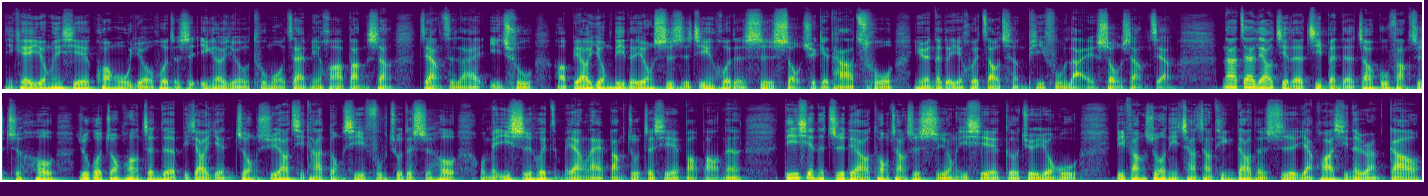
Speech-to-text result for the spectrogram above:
你可以用一些矿物油或者是婴儿油涂抹在棉花棒上，这样子来移除。好，不要用力。的用湿纸巾或者是手去给它搓，因为那个也会造成皮肤来受伤。这样，那在了解了基本的照顾方式之后，如果状况真的比较严重，需要其他东西辅助的时候，我们医师会怎么样来帮助这些宝宝呢？第一线的治疗通常是使用一些隔绝用物，比方说你常常听到的是氧化锌的软膏、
